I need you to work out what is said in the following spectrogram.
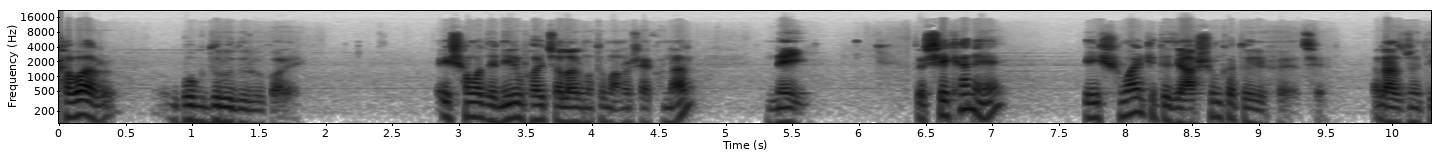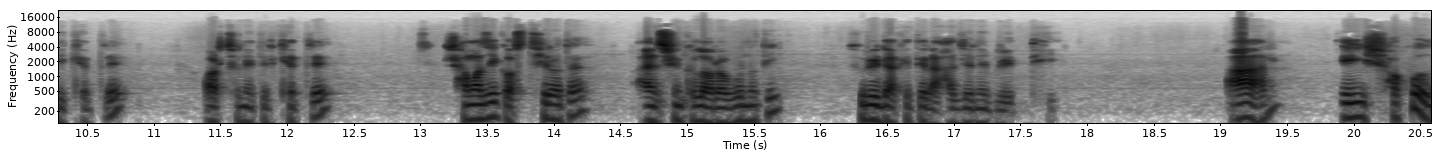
সবার বুক দুরু দুরু করে। এই সমাজে নির্ভয় চলার মতো মানুষ এখন আর নেই। তো সেখানে এই সময়টিতে যে আশঙ্কা তৈরি হয়েছে, রাজনৈতিক ক্ষেত্রে, অর্থনীতির ক্ষেত্রে, সামাজিক অস্থিরতা, আইনশৃঙ্খলার অবনতি, চুরি ডাকাতির আহাজানি বৃদ্ধি, আর এই সকল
